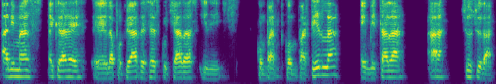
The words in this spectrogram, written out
Animals, hay que darle eh, la oportunidad de ser escuchadas y compartirla e invitarla a su ciudad.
